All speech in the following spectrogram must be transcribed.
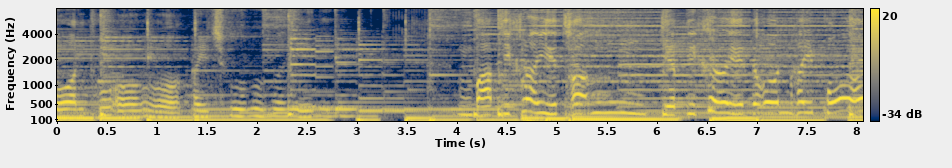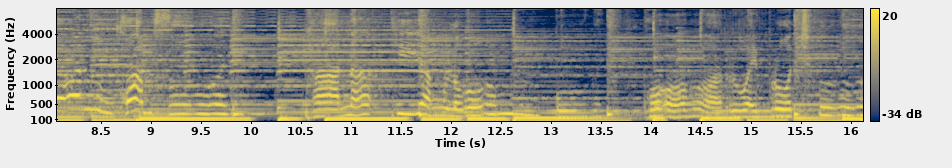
วอนพ่อให้ช่วย บาปที่เคยทำเจ็บที่เคยโดนให้พ้นความสวยฐานะที่ยังล้มป่วยพ่อรวยโปรดช่ว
